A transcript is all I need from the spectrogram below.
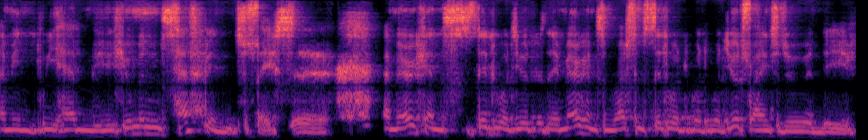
I mean, we have humans have been to space. Uh, Americans did what you, the Americans and Russians did what, what, what you're trying to do in the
